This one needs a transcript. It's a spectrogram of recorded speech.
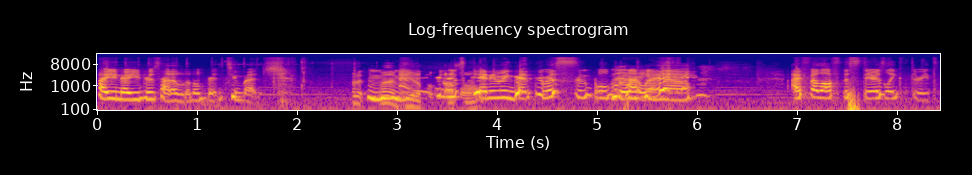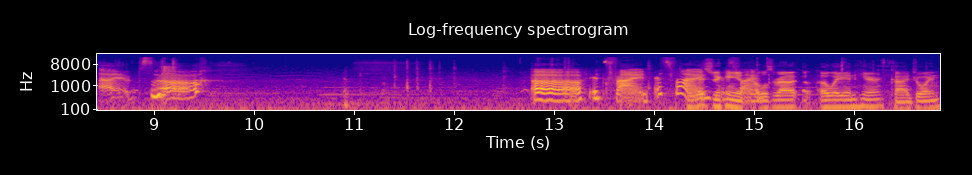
How you know you just had a little bit too much? What a, what a beautiful You just can't even get through a simple doorway. I know. I fell off the stairs like three times. Oh. Uh, it's fine. It's fine. Are fine. you guys drinking it's your fine. doubles route away in here? Can I join?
